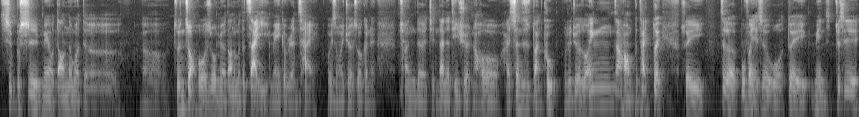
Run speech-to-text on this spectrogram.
是不是没有到那么的呃尊重，或者说没有到那么的在意每一个人才？为什么会觉得说，可能穿的简单的 T 恤，然后还甚至是短裤，我就觉得说，哎，这样好像不太对。所以这个部分也是我对面，就是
